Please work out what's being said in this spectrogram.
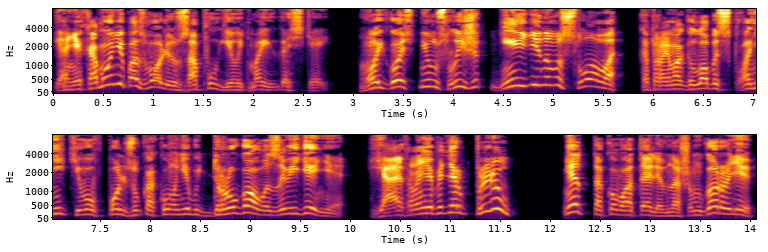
Я никому не позволю запугивать моих гостей. Мой гость не услышит ни единого слова, которое могло бы склонить его в пользу какого-нибудь другого заведения. Я этого не потерплю. Нет такого отеля в нашем городе,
